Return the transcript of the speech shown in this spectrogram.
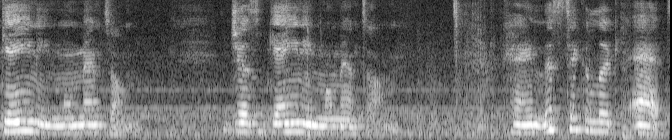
gaining momentum. Just gaining momentum. Okay, let's take a look at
